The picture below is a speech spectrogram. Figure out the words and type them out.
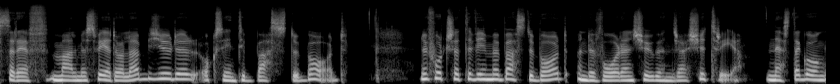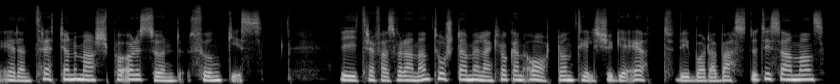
SRF Malmö Svedala bjuder också in till bastubad. Nu fortsätter vi med bastubad under våren 2023. Nästa gång är den 30 mars på Öresund Funkis. Vi träffas varannan torsdag mellan klockan 18 till 21. Vi badar bastu tillsammans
